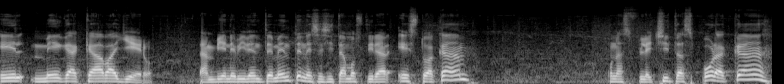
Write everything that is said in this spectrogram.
el Mega Caballero. También evidentemente necesitamos tirar esto acá. Unas flechitas por acá.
